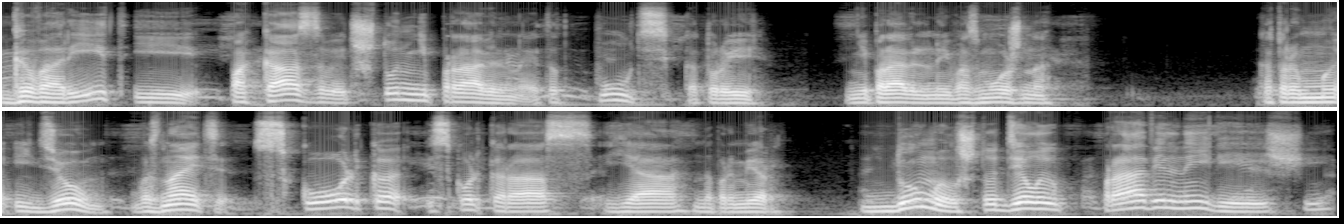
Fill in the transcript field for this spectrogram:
говорит и показывает, что неправильно. Этот путь, который неправильный, возможно, которым мы идем. Вы знаете, сколько и сколько раз я, например, думал, что делаю правильные вещи,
